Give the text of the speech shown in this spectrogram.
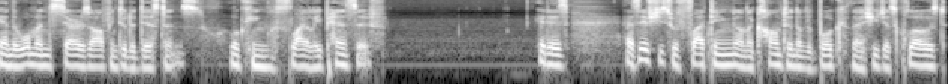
and the woman stares off into the distance, looking slightly pensive. It is as if she's reflecting on the content of the book that she just closed,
